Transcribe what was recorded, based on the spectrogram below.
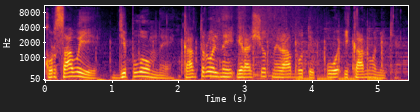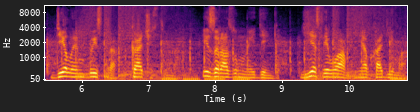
Курсовые, дипломные, контрольные и расчетные работы по экономике. Делаем быстро, качественно и за разумные деньги. Если вам необходимо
